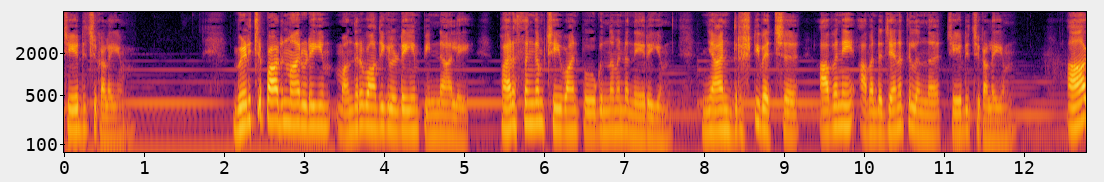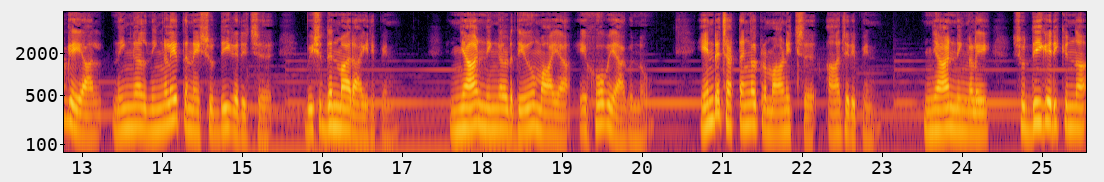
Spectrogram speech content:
ഛേദിച്ചു കളയും. വെളിച്ചപ്പാടന്മാരുടെയും മന്ത്രവാദികളുടെയും പിന്നാലെ പരസംഗം ചെയ്യുവാൻ പോകുന്നവന്റെ നേരെയും ഞാൻ ദൃഷ്ടി വെച്ച് അവനെ അവന്റെ ജനത്തിൽ നിന്ന് ഛേദിച്ചു കളയും. ആകയാൽ നിങ്ങൾ നിങ്ങളെ തന്നെ ശുദ്ധീകരിച്ച് വിശുദ്ധന്മാരായിരിപ്പിൻ. ഞാൻ നിങ്ങളുടെ ദൈവമായ യഹോവയാകുന്നു. എന്റെ ചട്ടങ്ങൾ പ്രമാണിച്ച് ആചരിപ്പിൻ. ഞാൻ നിങ്ങളെ ശുദ്ധീകരിക്കുന്ന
